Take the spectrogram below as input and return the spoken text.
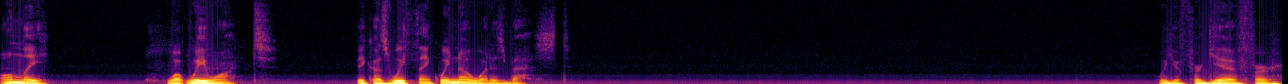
only what we want because we think we know what is best. Will you forgive for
